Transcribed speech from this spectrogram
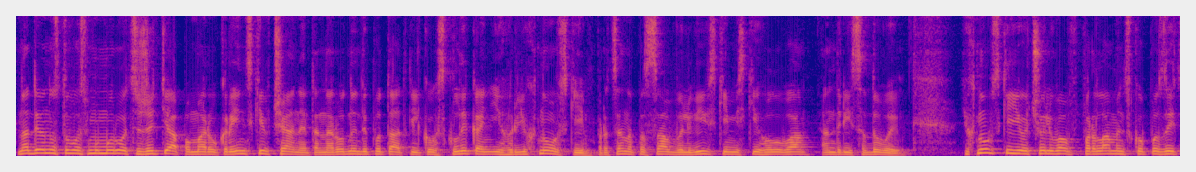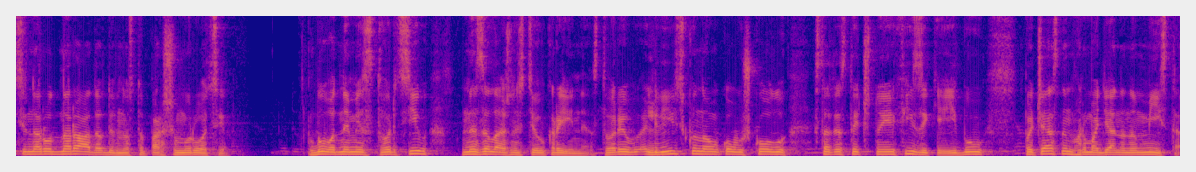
На 98-му році життя помер український вчений та народний депутат кількох скликань Ігор Юхновський. Про це написав львівський міський голова Андрій Садовий. Юхновський очолював парламентську опозицію Народна Рада в 91-му році. Був одним із творців незалежності України, створив Львівську наукову школу статистичної фізики і був почесним громадянином міста.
